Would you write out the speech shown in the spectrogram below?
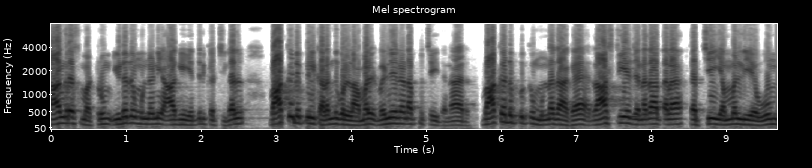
காங்கிரஸ் மற்றும் இடது முன்னணி ஆகிய எதிர்க்கட்சிகள் வாக்கெடுப்பில் கலந்து கொள்ளாமல் வெளிநடப்பு செய்தனர். வாக்கெடுப்புக்கு முன்னதாக ராஷ்டிரிய ஜனதா தள கட்சி எம்எல்ஏவும்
